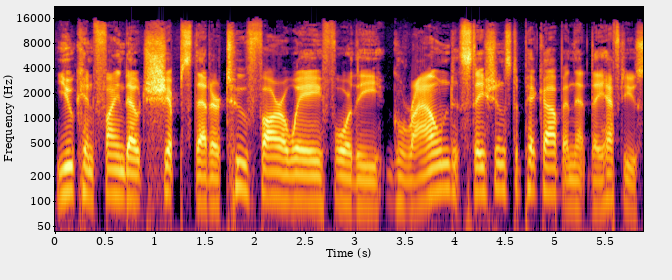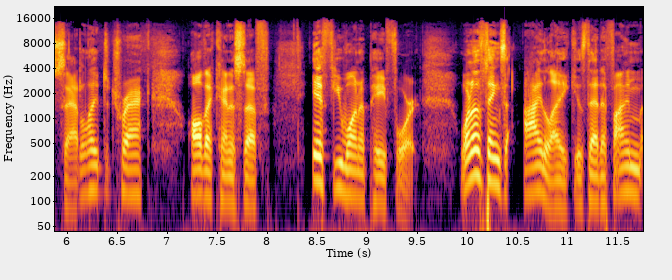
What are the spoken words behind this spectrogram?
you can find out ships that are too far away for the ground stations to pick up and that they have to use satellite to track, all that kind of stuff, if you want to pay for it. One of the things I like is that if I'm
